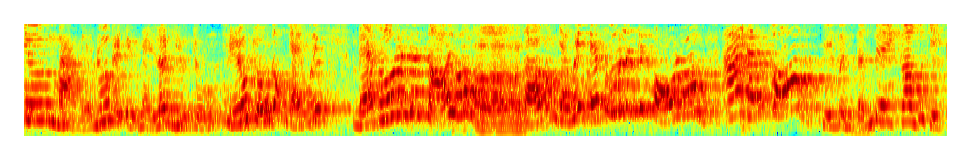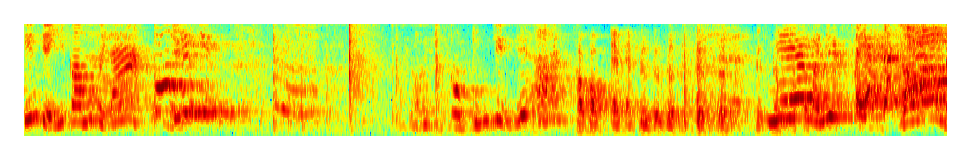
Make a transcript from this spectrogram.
như mà mẹ đưa cái chuyện này lên hiệu trưởng hiệu trưởng không giải quyết mẹ đưa lên trên sở luôn. Ờ, ờ, ờ. sở không giải quyết mẹ đưa lên trên bộ luôn. Ai đánh con? Chị bình tĩnh đi con của chị kiếm chuyện với con của người ta. Con kiếm chuyện. Con kiếm chuyện với ai? Không, không, em, em, được, được, được, được, được, được. nghe mà như xét đánh Không!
